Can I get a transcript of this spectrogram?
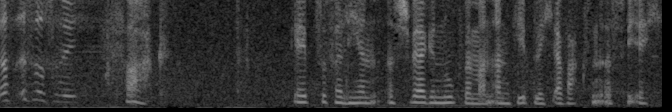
Das ist es nicht. Fuck. Gabe zu verlieren ist schwer genug, wenn man angeblich erwachsen ist wie ich.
